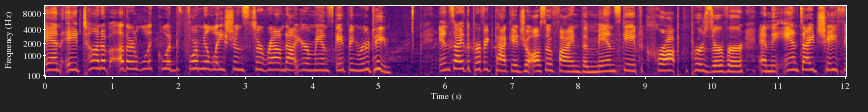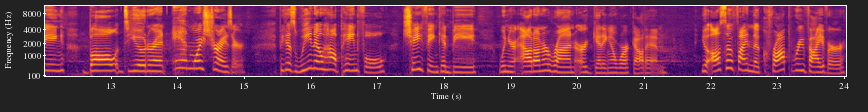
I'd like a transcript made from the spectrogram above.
and a ton of other liquid formulations to round out your manscaping routine. Inside the perfect package, you'll also find the Manscaped Crop Preserver and the anti chafing ball deodorant and moisturizer. Because we know how painful chafing can be when you're out on a run or getting a workout in. You'll also find the Crop Reviver,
